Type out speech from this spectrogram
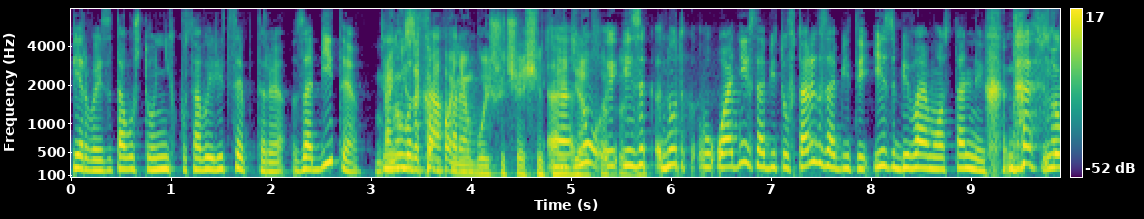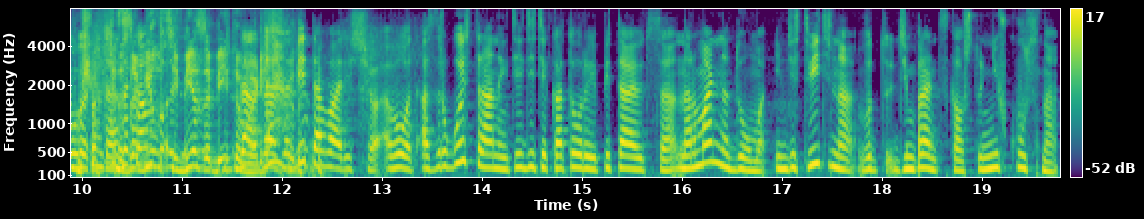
первое, из-за того, что у них вкусовые рецепторы забиты. Они ну, вот за компанию сахаром. больше чаще это Э, едят. Ну, из ну, так у одних забиты, у вторых забиты, и забиваем у остальных. да, Ну, в чтобы общем, да. за Забил комп- себе, забей Да, товарищу. да, забей товарищу. Вот. А с другой стороны, те дети, которые питаются нормально дома, им действительно, вот Дим правильно сказал, что невкусно.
